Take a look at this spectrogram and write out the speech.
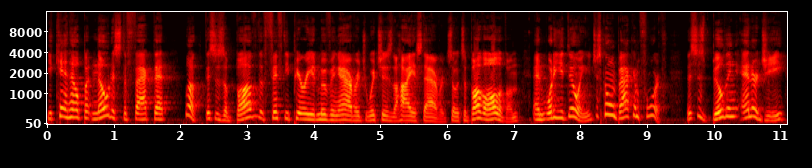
you can't help but notice the fact that look, this is above the 50 period moving average, which is the highest average. So it's above all of them. And what are you doing? You're just going back and forth. This is building energy.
